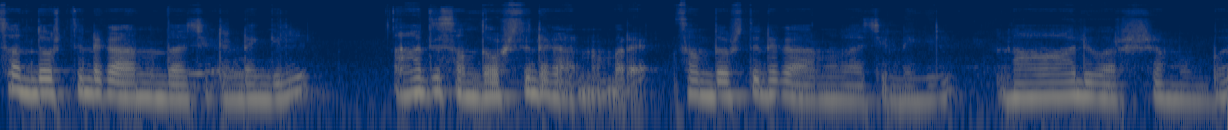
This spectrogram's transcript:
സന്തോഷത്തിന്റെ കാരണം എന്താ വെച്ചിട്ടുണ്ടെങ്കിൽ ആദ്യം സന്തോഷത്തിന്റെ കാരണം പറയാം. സന്തോഷത്തിന്റെ കാരണം എന്താ വെച്ചിട്ടുണ്ടെങ്കിൽ നാല് വർഷം മുമ്പ്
